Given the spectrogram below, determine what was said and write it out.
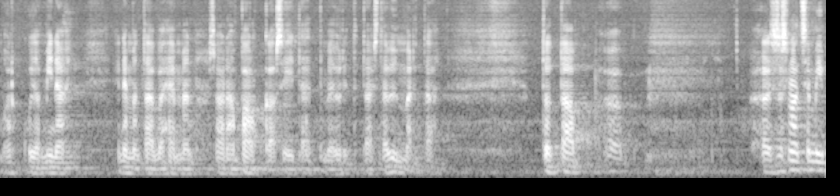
Markku ja minä enemmän tai vähemmän saadaan palkkaa siitä, että me yritetään sitä ymmärtää. Tota, sä sanoit Semi,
